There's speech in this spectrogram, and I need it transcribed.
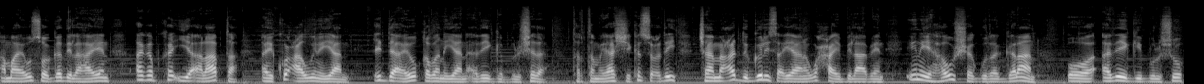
ama ay u soo gadi lahaayeen agabka iyo alaabta ay ku caawinayaan cidda ay u qabanayaan adeegga bulshada. Tartamayaashii ka socday jaamacadda golis ayaana waxa ay bilaabeen inay hawsha gudagalaan oo adeeggii bulsho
